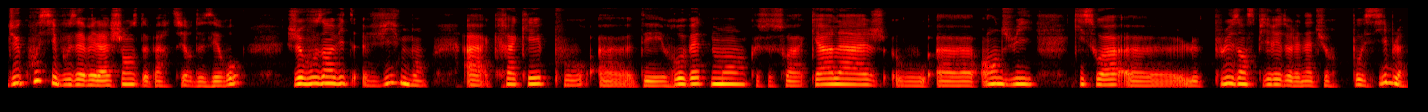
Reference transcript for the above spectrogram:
Du coup, si vous avez la chance de partir de zéro, je vous invite vivement à craquer pour euh, des revêtements, que ce soit carrelage ou euh, enduit, qui soient euh, le plus inspirés de la nature possible.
